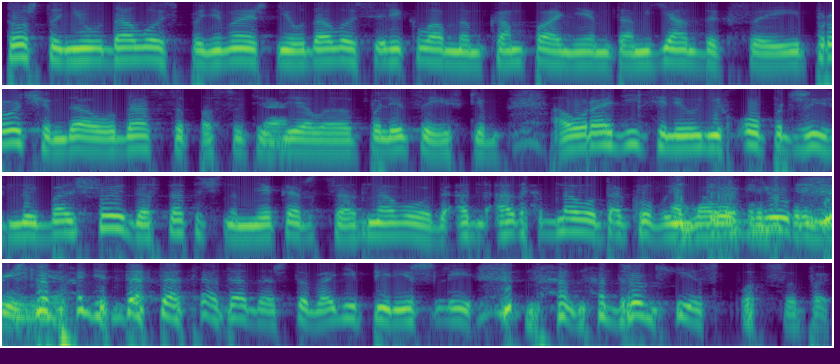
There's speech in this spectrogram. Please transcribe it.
то, что не удалось, понимаешь, не удалось рекламным компаниям там Яндекса и прочим, да, удастся, по сути да. дела, полицейским. А у родителей у них опыт жизненный большой, достаточно, мне кажется, одного, одного такого одного интервью, чтобы они, да, да, да, да, чтобы они перешли на, на другие способы.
